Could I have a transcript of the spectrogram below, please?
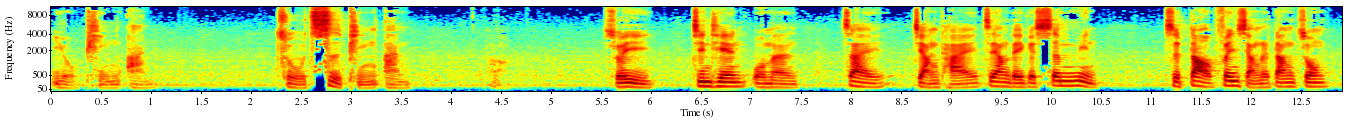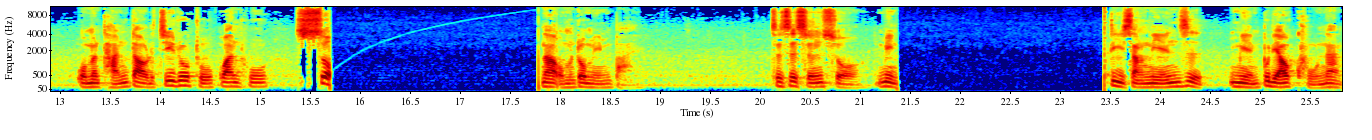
有平安，主赐平安。”啊，所以今天我们在讲台这样的一个生命之道分享的当中，我们谈到了基督徒关乎受。那我们都明白，这是神所命，地上年日免不了苦难。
